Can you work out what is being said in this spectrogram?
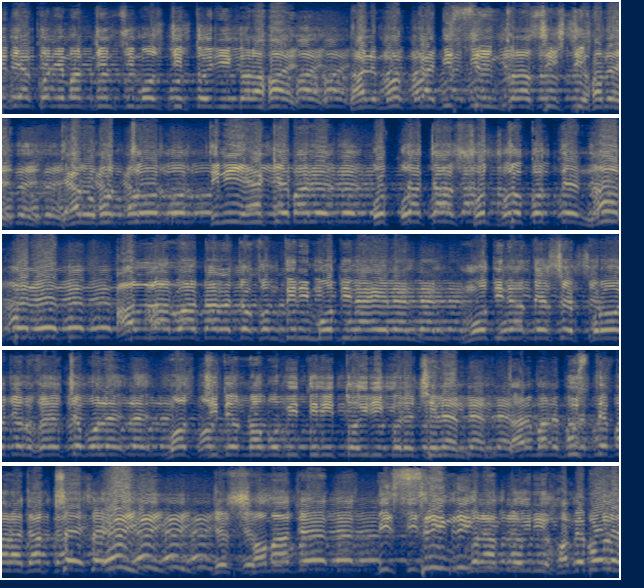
যদি এখন এমার্জেন্সি মসজিদ তৈরি করা হয়, তাহলে মক্কায় বিশৃঙ্খলা সৃষ্টি হবে। তেরো বছর তিনি একেবারে অত্যাচার সহ্য করতে না পেরে আল্লাহর ওয়ার্ডারে যখন তিনি মদিনা এলেন, মদিনাতে এসে প্রয়োজন হয়েছে বলে মসজিদের নববী তিনি তৈরি করেছিলেন। তার মানে বুঝতে পারা যাচ্ছে এই যে সমাজে বিশৃঙ্খলা তৈরি হবে বলে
